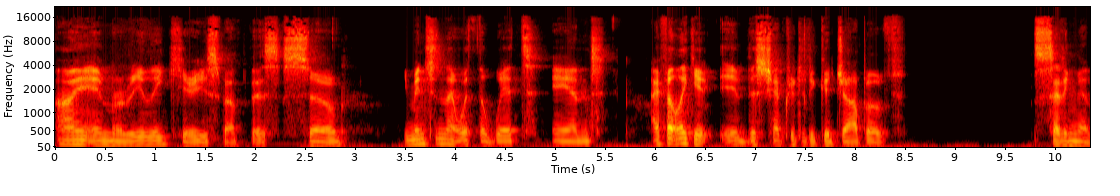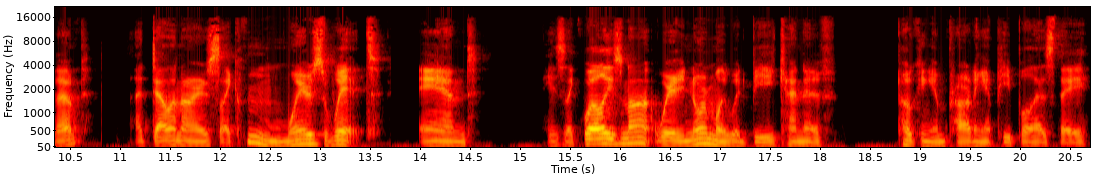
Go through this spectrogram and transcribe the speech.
i am really curious about this so you mentioned that with the wit and i felt like it, it this chapter did a good job of setting that up uh, Dalinar is like hmm where's wit? And he's like well he's not where he normally would be kind of poking and prodding at people as they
